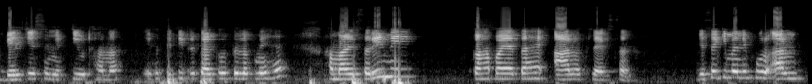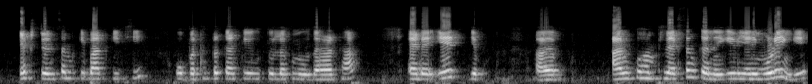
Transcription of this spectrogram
बेलचे से मिट्टी उठाना एक तृतीय प्रकार के उत्तोलक में है। हमारे शरीर में कहा पाया जाता है आर्म फ्लेक्शन जैसे कि मैंने फोर आर्म एक्सटेंशन की बात की थी, वो प्रथम प्रकार के उत्तोलक में उदाहरण था। एंड एक जब आर्म को हम फ्लेक्शन करेंगे, यानी मोड़ेंगे,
